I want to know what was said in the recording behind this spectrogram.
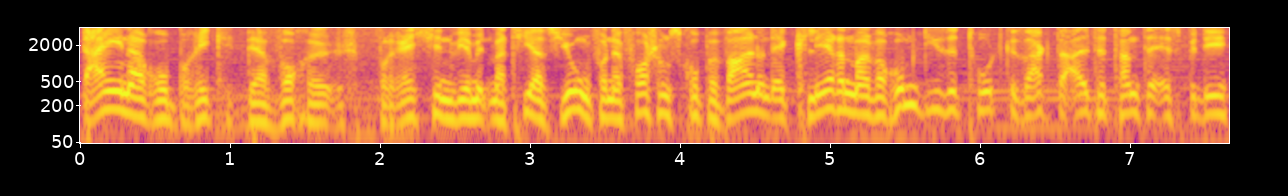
deiner Rubrik der Woche sprechen wir mit Matthias Jung von der Forschungsgruppe Wahlen und erklären mal, warum diese totgesagte alte Tante SPD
